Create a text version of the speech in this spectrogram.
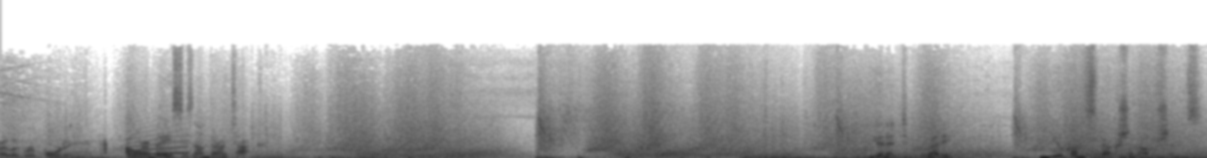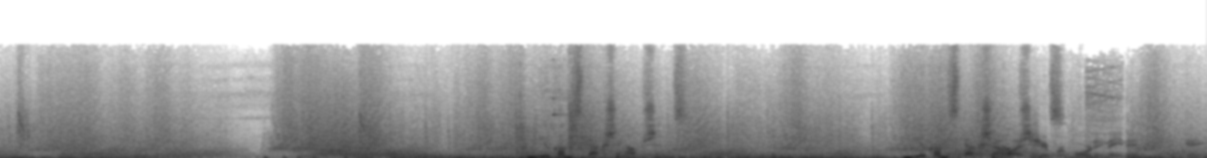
Pilot reporting. Our base is under attack. Unit ready. New construction options. New construction options. New construction Allied ship options. reporting. Main engines engaged.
